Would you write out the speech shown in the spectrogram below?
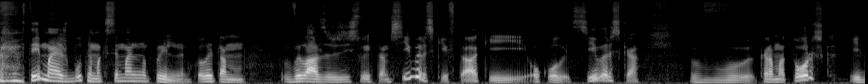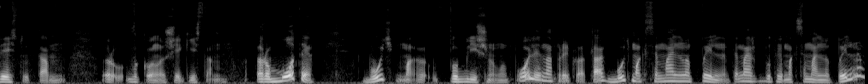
ти маєш бути максимально пильним. Коли там вилазиш зі своїх там сіверськів, так, і околиць Сіверська в Краматорськ і десь тут там виконуєш якісь там роботи, будь в публічному полі, наприклад, так, будь максимально пильним. Ти маєш бути максимально пильним,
